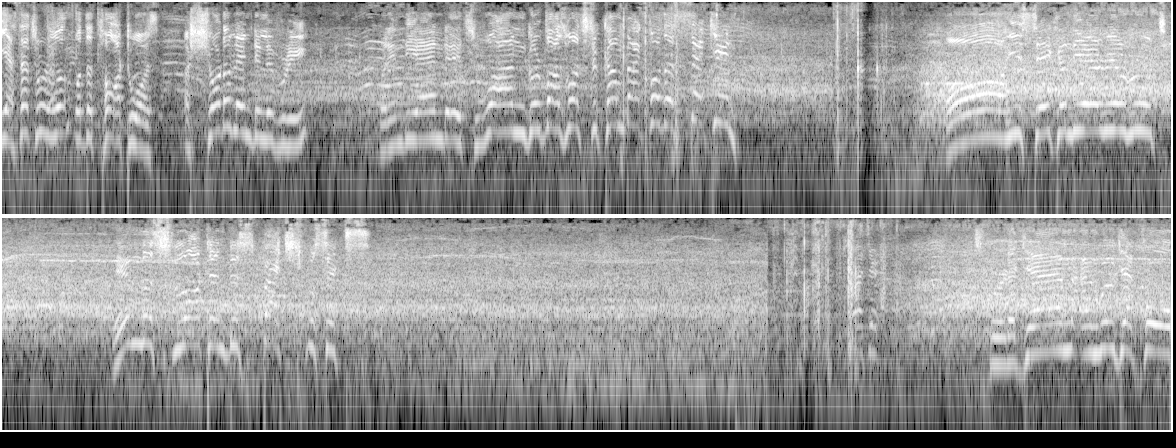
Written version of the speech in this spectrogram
Yes, that's what, what the thought was. A shorter end delivery. But in the end, it's one. Gurbaz wants to come back for the second. Oh, he's taken the aerial route. In the slot and dispatched for six. For it again and we'll get four.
